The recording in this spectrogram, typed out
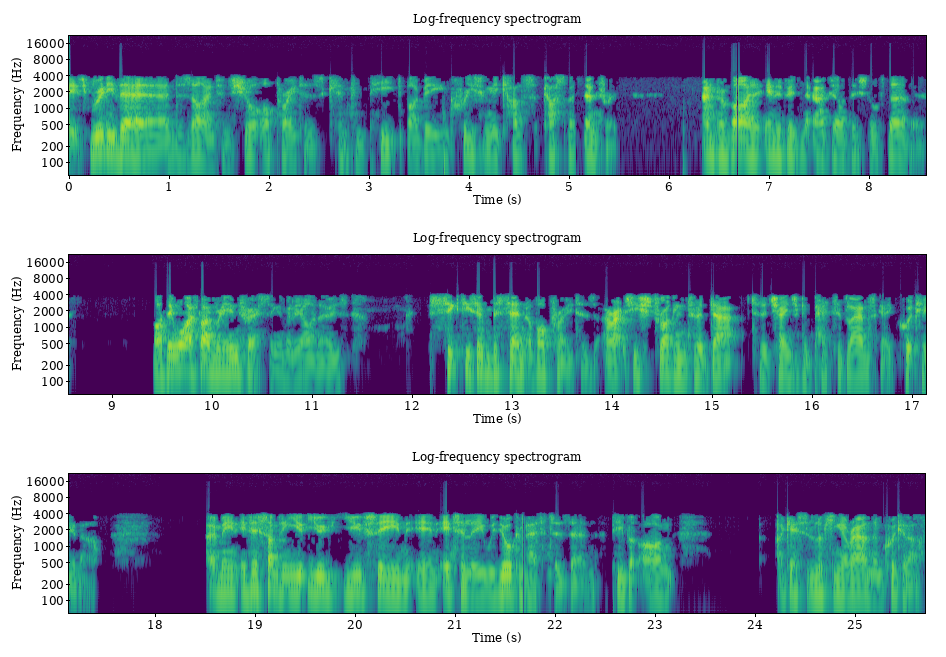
it's really there and designed to ensure operators can compete by being increasingly customer centric and provide an innovative and agile digital service. I think what I find really interesting, Emiliano, is 67% of operators are actually struggling to adapt to the changing competitive landscape quickly enough. I mean, is this something you, you've seen in Italy with your competitors? Then people aren't, I guess, looking around them quick enough.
